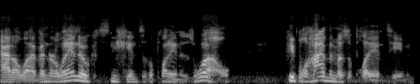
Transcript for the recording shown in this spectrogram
at 11. Orlando could sneak into the play-in as well. People have them as a play-in team.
